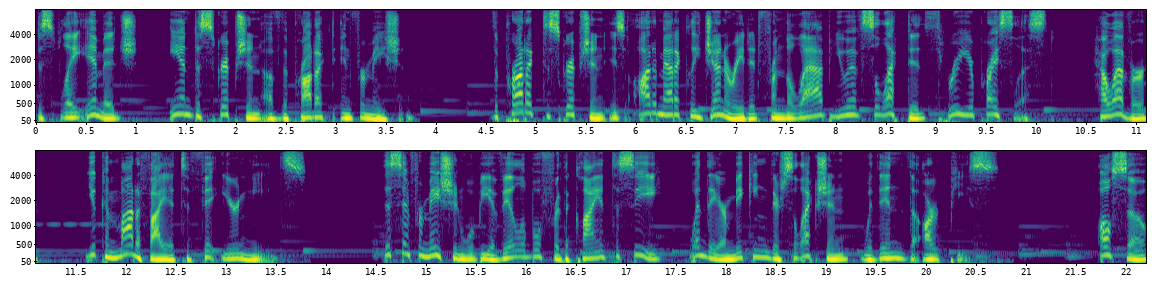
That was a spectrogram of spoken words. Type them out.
display image, and description of the product information. The product description is automatically generated from the lab you have selected through your price list. However, you can modify it to fit your needs. This information will be available for the client to see when they are making their selection within the art piece. Also,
